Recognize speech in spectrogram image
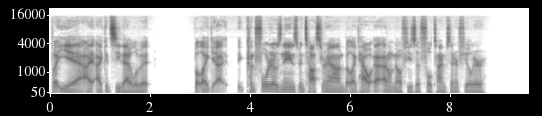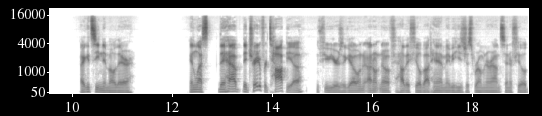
But yeah, I I could see that a little bit. But like uh, Conforto's name's been tossed around, but like how I don't know if he's a full-time center fielder. I could see Nimmo there. Unless they have they traded for Tapia a few years ago and I don't know if how they feel about him. Maybe he's just roaming around center field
